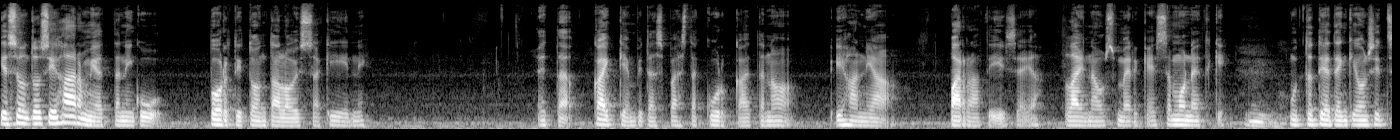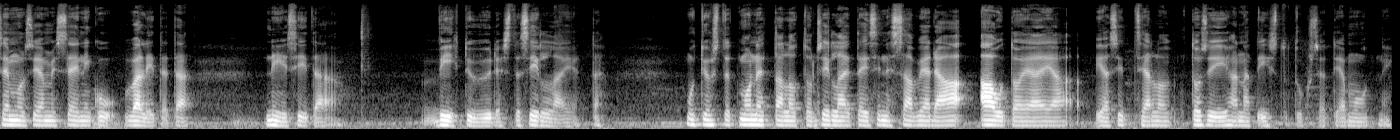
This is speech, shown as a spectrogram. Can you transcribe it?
Ja se on tosi harmi, että niin kuin portit on taloissa kiinni. Että kaikkien pitäisi päästä kurkkaan, että ne on ihania paratiiseja lainausmerkeissä monetkin. Mm. Mutta tietenkin on sitten semmoisia, missä ei niinku välitetä niin siitä viihtyvyydestä sillä lailla, että mutta just, että monet talot on sillä että ei sinne saa viedä autoja ja, ja sitten siellä on tosi ihanat istutukset ja muut, niin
